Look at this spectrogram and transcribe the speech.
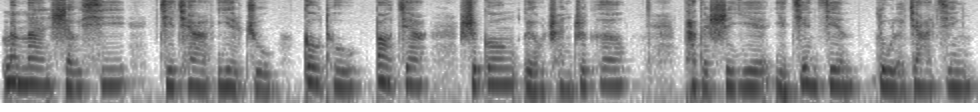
慢慢熟悉接洽业主、构图、报价、施工流程之后，他的事业也渐渐入了佳境。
